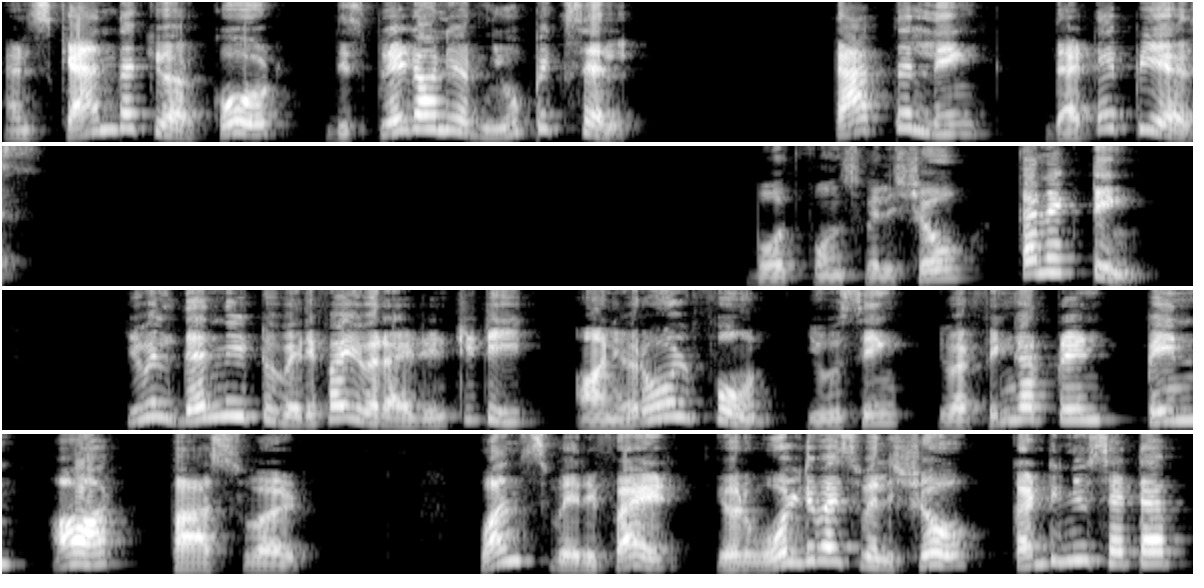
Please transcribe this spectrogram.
and scan the QR code displayed on your new Pixel. Tap the link that appears. Both phones will show connecting. You will then need to verify your identity on your old phone using your fingerprint, PIN or password. Once verified, your old device will show continue setup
